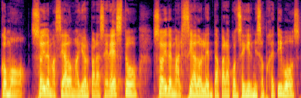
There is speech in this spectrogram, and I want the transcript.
como soy demasiado mayor para hacer esto, soy demasiado lenta para conseguir mis objetivos,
